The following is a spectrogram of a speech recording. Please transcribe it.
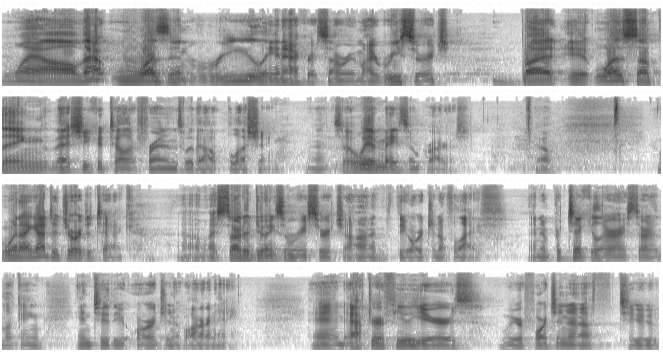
Well, that wasn't really an accurate summary of my research, but it was something that she could tell her friends without blushing. right? So we had made some progress. So, when I got to Georgia Tech, um, I started doing some research on the origin of life. And in particular, I started looking into the origin of RNA. And after a few years, we were fortunate enough to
